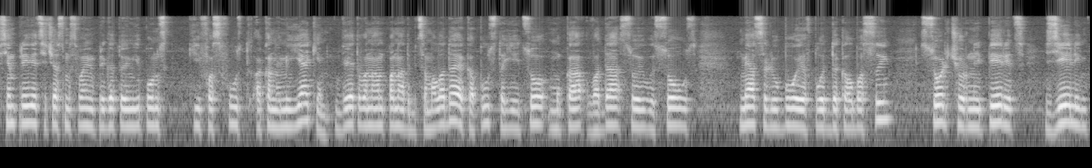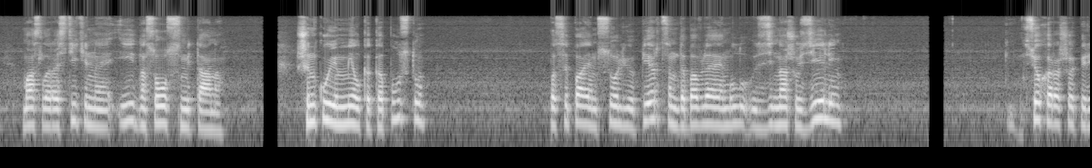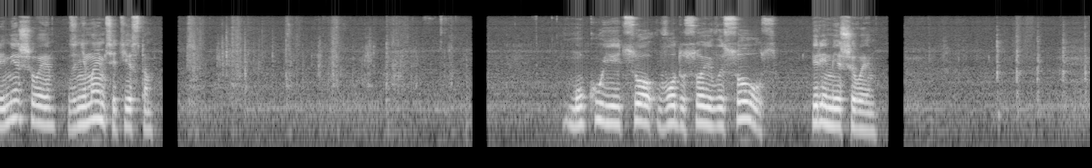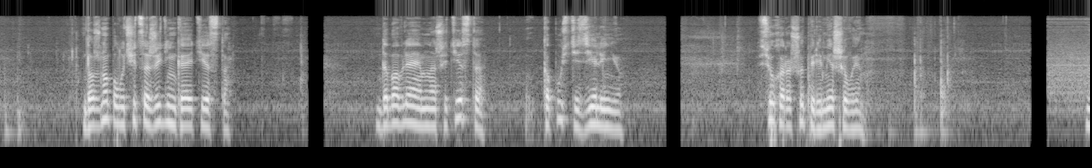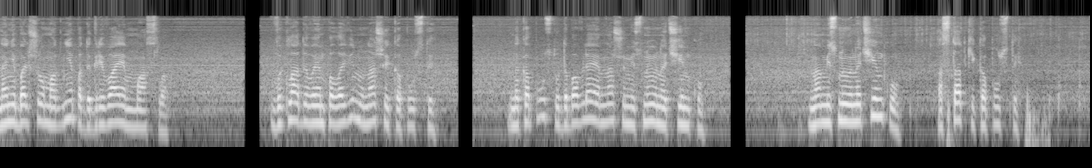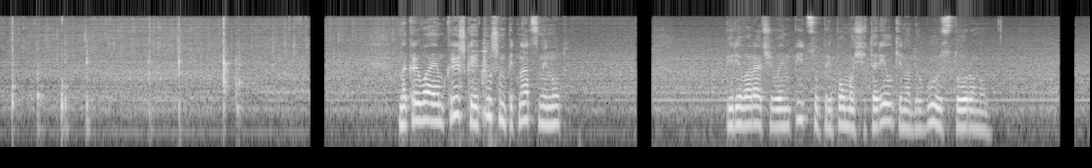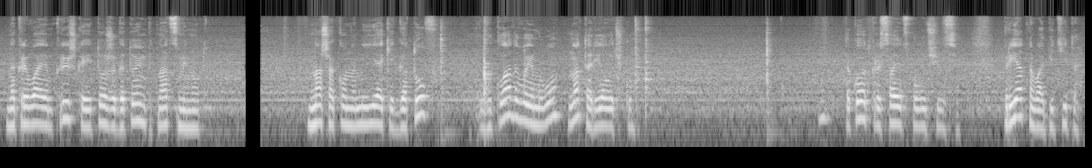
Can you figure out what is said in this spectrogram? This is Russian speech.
Всем привет! Сейчас мы с вами приготовим японский фастфуд акономияки. Для этого нам понадобится молодая капуста, яйцо, мука, вода, соевый соус, мясо любое, вплоть до колбасы, соль, черный перец, зелень, масло растительное и на соус сметана. Шинкуем мелко капусту, посыпаем солью, перцем, добавляем нашу зелень все хорошо перемешиваем. Занимаемся тестом. Муку, яйцо, воду, соевый соус перемешиваем. Должно получиться жиденькое тесто. Добавляем наше тесто капусте зеленью. Все хорошо перемешиваем. На небольшом огне подогреваем масло. Выкладываем половину нашей капусты. На капусту добавляем нашу мясную начинку. На мясную начинку остатки капусты. Накрываем крышкой и тушим 15 минут. Переворачиваем пиццу при помощи тарелки на другую сторону. Накрываем крышкой и тоже готовим 15 минут. Наш окономияки готов. Выкладываем его на тарелочку. Такой вот красавец получился. Приятного аппетита!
